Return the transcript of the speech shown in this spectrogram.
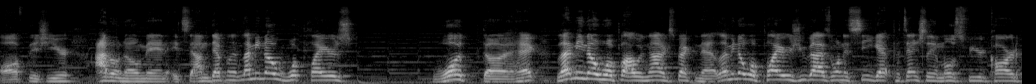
off this year. I don't know, man. It's I'm definitely. Let me know what players. What the heck? Let me know what I was not expecting that. Let me know what players you guys want to see get potentially a most feared card.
